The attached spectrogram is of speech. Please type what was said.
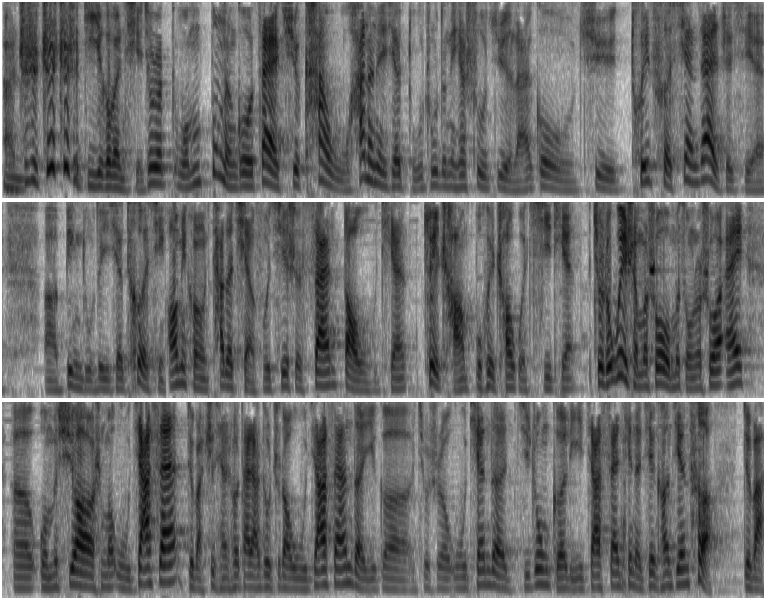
啊，这是这这是第一个问题，就是我们不能够再去看武汉的那些毒株的那些数据来够去推测现在这些啊病毒的一些特性。奥密克戎它的潜伏期是三到五天，最长不会超过七天。就是为什么说我们总是说，哎，呃，我们需要什么五加三，对吧？之前说大家都知道五加三的一个就是五天的集中隔离加三天的健康监测。对吧？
